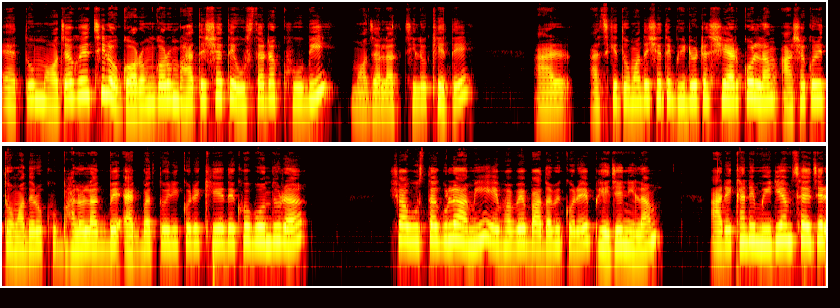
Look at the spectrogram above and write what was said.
এত মজা হয়েছিল, গরম গরম ভাতের সাথে উস্তাটা খুবই মজা লাগছিল খেতে। আর আজকে তোমাদের সাথে ভিডিওটা শেয়ার করলাম, আশা করি তোমাদেরও খুব ভালো লাগবে। একবার তৈরি করে খেয়ে দেখো বন্ধুরা। সব উস্তাগুলো আমি এভাবে বাদামি করে ভেজে নিলাম। আর এখানে মিডিয়াম সাইজের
